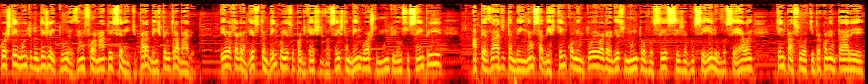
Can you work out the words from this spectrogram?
Gostei muito do Desleituras, é um formato excelente. Parabéns pelo trabalho. Eu é que agradeço, também conheço o podcast de vocês, também gosto muito e ouço sempre. Apesar de também não saber quem comentou, eu agradeço muito a você, seja você ele ou você ela, quem passou aqui para comentar e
